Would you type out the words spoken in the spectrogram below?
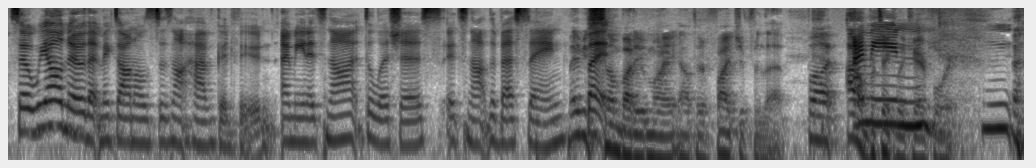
So we all know that McDonald's does not have good food. I mean, it's not delicious. It's not the best thing. Maybe somebody might out there fight you for that, but I I don't particularly mean- care for it.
